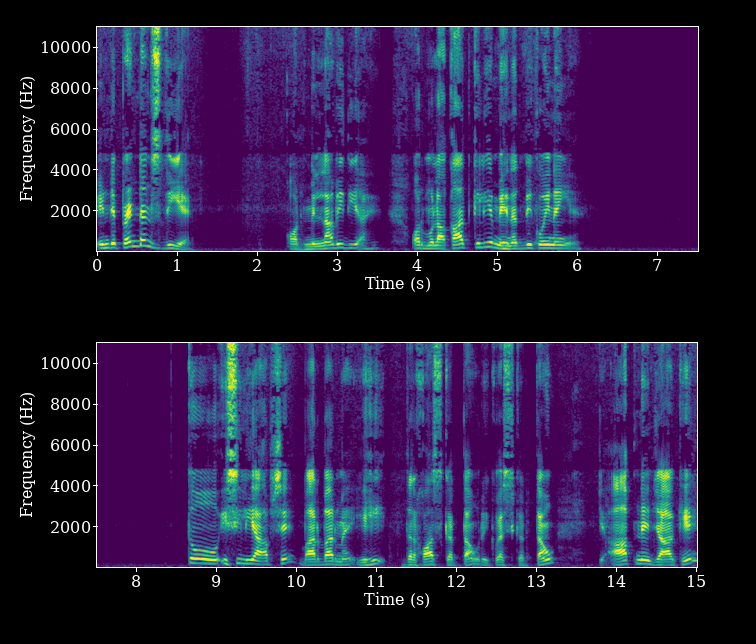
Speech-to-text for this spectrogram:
इंडिपेंडेंस दी है और मिलना भी दिया है और मुलाकात के लिए मेहनत भी कोई नहीं है। तो इसीलिए आपसे बार बार मैं यही दरख्वास्त करता हूँ, रिक्वेस्ट करता हूँ कि आपने जाके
